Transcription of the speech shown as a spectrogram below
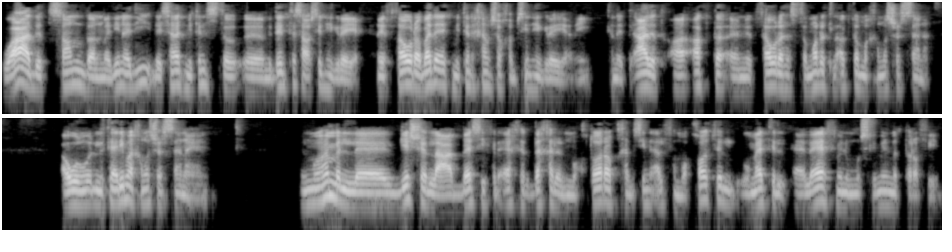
وقعدت صامدة المدينة دي لسنة 269 هجرية. يعني الثورة بدأت 255 هجرية. يعني كانت قعدت أكتر يعني الثورة استمرت لاكثر من 15 سنة أو تقريبا 15 سنة يعني. المهم الجيش العباسي في الآخر دخل المختارة ب 50 ألف مقاتل ومات الآلاف من المسلمين من الطرفين.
